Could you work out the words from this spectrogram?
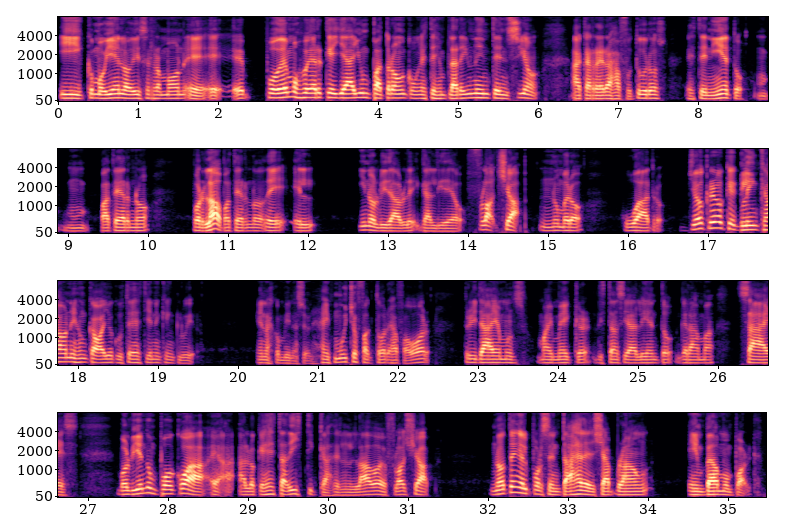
Y como bien lo dice Ramón, eh, eh, eh, podemos ver que ya hay un patrón con este ejemplar, hay una intención a carreras a futuros. Este nieto paterno, por el lado paterno del el inolvidable Galileo Flot Shop número 4. Yo creo que Glen County es un caballo que ustedes tienen que incluir en las combinaciones. Hay muchos factores a favor. Three Diamonds, My Maker, distancia de aliento, grama, size. Volviendo un poco a, a lo que es estadísticas del lado de Flot Shop, Noten el porcentaje de Shap Brown en Belmont Park.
